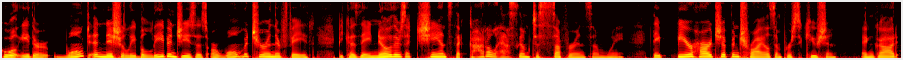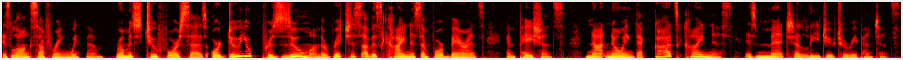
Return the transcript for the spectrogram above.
who will either won't initially believe in Jesus or won't mature in their faith because they know there's a chance that God will ask them to suffer in some way. They fear hardship and trials and persecution, and God is long suffering with them. Romans 2 4 says, Or do you presume on the riches of his kindness and forbearance and patience? Not knowing that God's kindness is meant to lead you to repentance.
